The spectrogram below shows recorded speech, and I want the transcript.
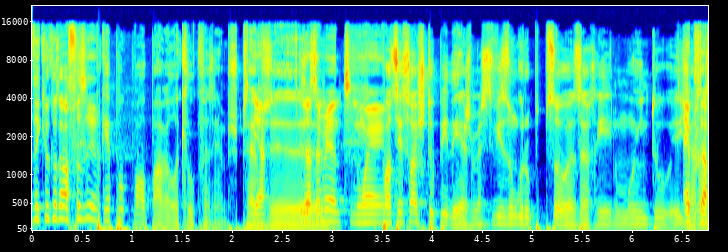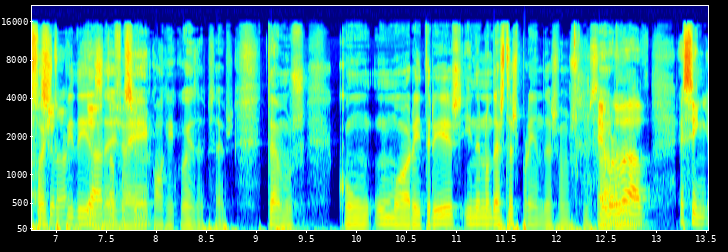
daquilo que eu estava a fazer. Porque é pouco palpável aquilo que fazemos, percebes? Yeah, Eh, Exatamente, não é? Pode ser só estupidez, mas se vis um grupo de pessoas a rir muito, já porque não é só estupidez, Yeah, é- já é funcionar. qualquer coisa, percebes? Estamos com uma hora e três e ainda não destas prendas, vamos começar. É a- verdade. Assim,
